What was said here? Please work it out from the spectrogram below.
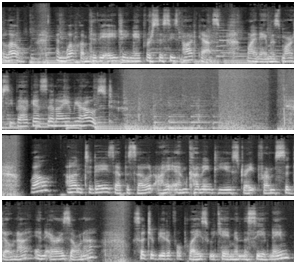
Hello, and welcome to the Aging Ain't for Sissies podcast. My name is Marcy Backus, and I am your host. Well, on today's episode, I am coming to you straight from Sedona in Arizona. Such a beautiful place. We came in this evening.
